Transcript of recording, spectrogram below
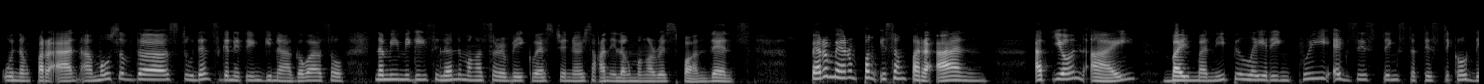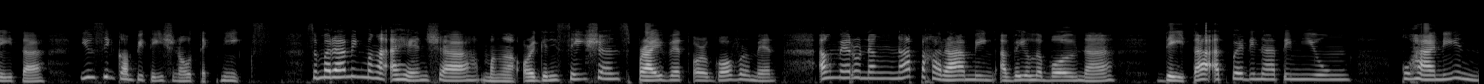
unang paraan. Uh, most of the students, ganito yung ginagawa. So, namimigay sila ng mga survey questionnaire sa kanilang mga respondents. Pero meron pang isang paraan at yon ay by manipulating pre-existing statistical data using computational techniques. So maraming mga ahensya, mga organizations, private or government, ang meron ng napakaraming available na data at pwede natin yung kuhanin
